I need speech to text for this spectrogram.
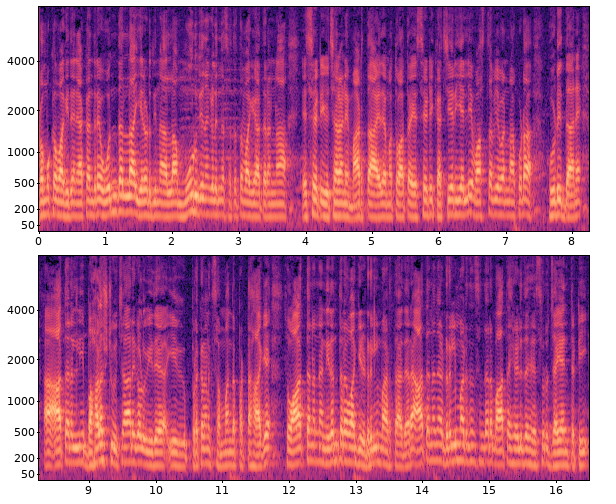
ಪ್ರಮುಖವಾಗಿದ್ದಾನೆ. ಯಾಕಂದರೆ ಒಂದಲ್ಲ, ಎರಡು ದಿನ ಅಲ್ಲ, ಮೂರು ದಿನಗಳಿಂದ ಸತತವಾಗಿ ಅದರನ್ನು ಎಸ್ ಐ ಟಿ ವಿಚಾರಣೆ ಮಾಡ್ತಾ ಇದೆ. ಮತ್ತು ಆತ ಎಸ್ ಐ ಟಿ ಕಚೇರಿಯಲ್ಲಿ ವಾಸ್ತವ್ಯವನ್ನು ಕೂಡ ಹೂಡಿದ್ದಾನೆ. ಆ- ಆತನಲ್ಲಿ ಬಹಳಷ್ಟು ವಿಚಾರಗಳು ಇದೆ ಈ ಪ್ರಕರಣಕ್ಕೆ ಸಂಬಂಧಪಟ್ಟ ಹಾಗೆ. ಸೊ ಆತನನ್ನ ನಿರಂತರವಾಗಿ ಡ್ರಿಲ್ ಮಾಡ್ತಾ ಇದ್ದಾರೆ. ಆತನನ್ನು ಡ್ರಿಲ್ ಮಾಡಿದ ಸಂದರ್ಭ ಆತ ಹೇಳಿದ ಹೆಸರು ಜಯಂತ್ ಟಿ.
